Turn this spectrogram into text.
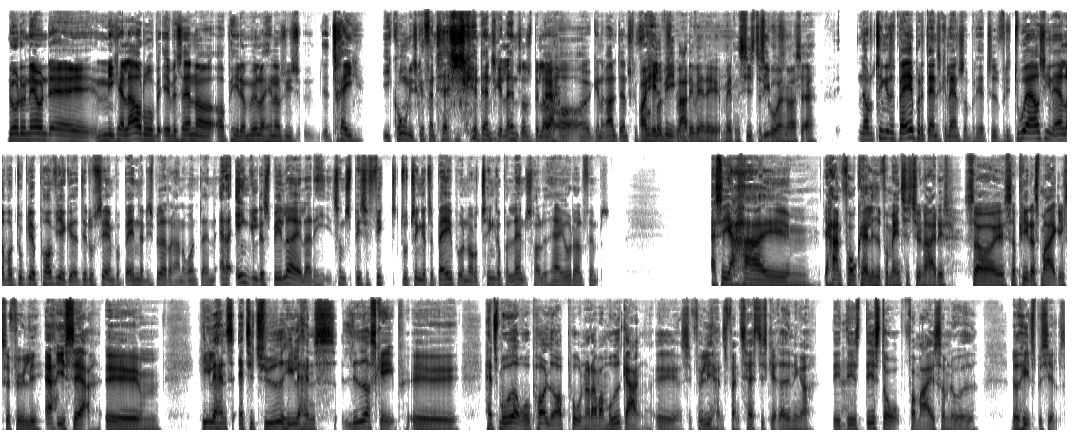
Nu har du nævnt uh, Michael Laudrup, Ebbe Sander og Peter Møller, henholdsvis tre ikoniske, fantastiske danske landsholdsspillere ja. og, og generelt danske Og Helvi var det med, med den sidste scoring også, ja. Når du tænker tilbage på det danske landshold på det her tid, fordi du er også i en alder, hvor du bliver påvirket af det, du ser ind på banen, når de spiller, der render rundt derinde. Er der enkelte spillere, eller er det sådan specifikt, du tænker tilbage på, når du tænker på landsholdet her i 98? Altså, jeg har, øh, jeg har en forkærlighed for Manchester United, så, øh, så Peter Schmeichel selvfølgelig ja. især. Øh, hele hans attitude, hele hans lederskab, øh, hans måde at råbe holdet op på, når der var modgang, øh, selvfølgelig hans fantastiske redninger. Det, ja. det, det står for mig som noget, noget helt specielt.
